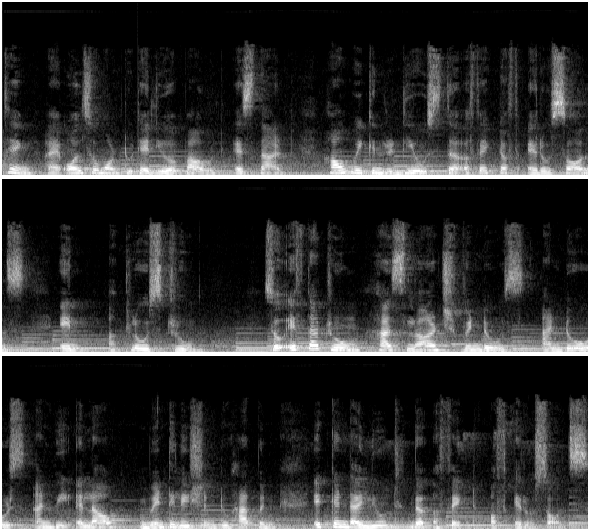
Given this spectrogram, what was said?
thing I also want to tell you about is that how we can reduce the effect of aerosols in a closed room. So, if that room has large windows and doors and we allow ventilation to happen, it can dilute the effect of aerosols.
